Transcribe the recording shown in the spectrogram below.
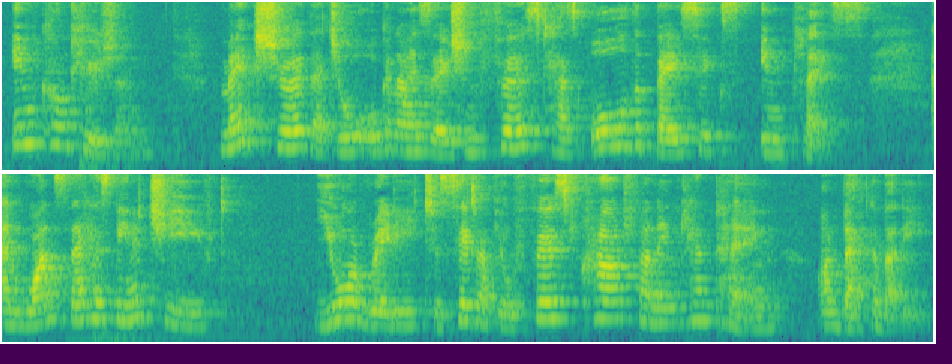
In conclusion, make sure that your organization first has all the basics in place and once that has been achieved, you are ready to set up your first crowdfunding campaign on BackaBuddy.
